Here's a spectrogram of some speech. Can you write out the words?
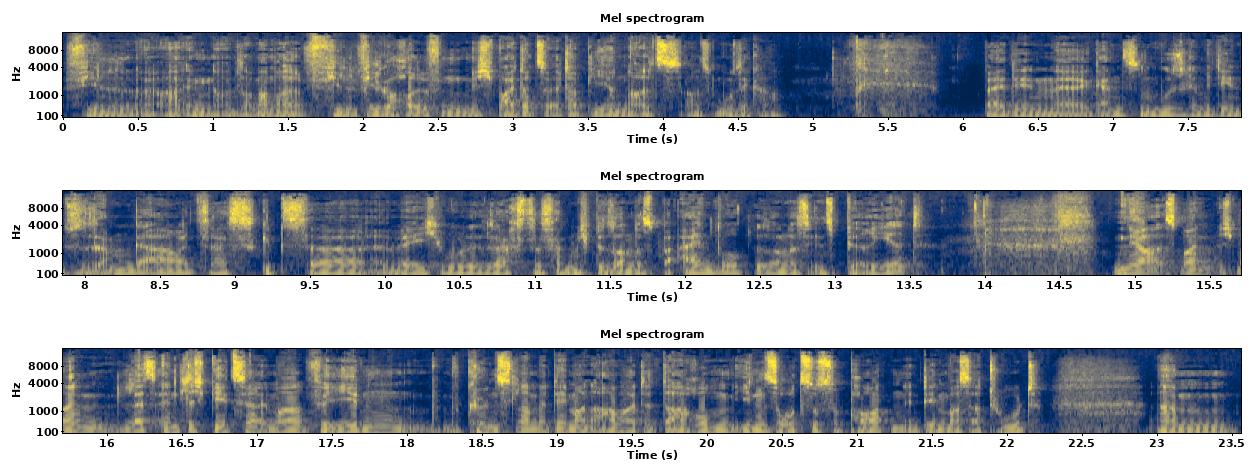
viel, äh, in, sagen wir mal, viel, viel geholfen, mich weiter zu etablieren als, als Musiker. Bei den äh, ganzen Musikern, mit denen du zusammengearbeitet hast, gibt's da welche, wo du sagst, das hat mich besonders beeindruckt, besonders inspiriert? Ja, ich meine, ich mein, letztendlich geht's ja immer für jeden Künstler, mit dem man arbeitet, darum, ihn so zu supporten in dem, was er tut. Ähm,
